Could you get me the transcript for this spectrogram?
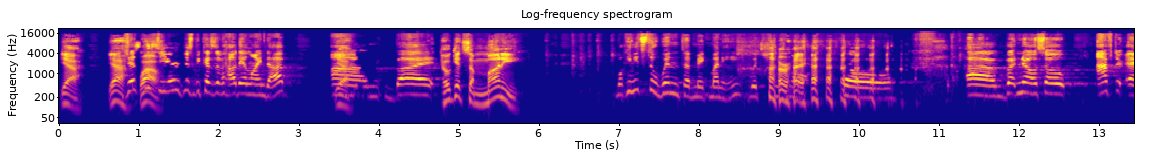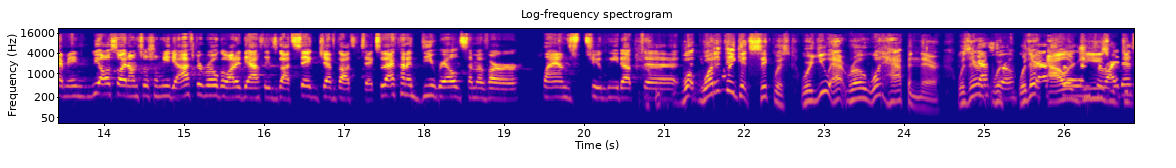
Yeah. Yeah. just wow. this year, just because of how they lined up. Yeah. Um, but Go get some money. Well, he needs to win to make money, which right. so um but no so after i mean we all saw it on social media after rogue a lot of the athletes got sick jeff got sick so that kind of derailed some of our plans to lead up to What what did they get sick with? Were you at Rogue? What happened there? Was there were, gastro were there allergies? Did-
